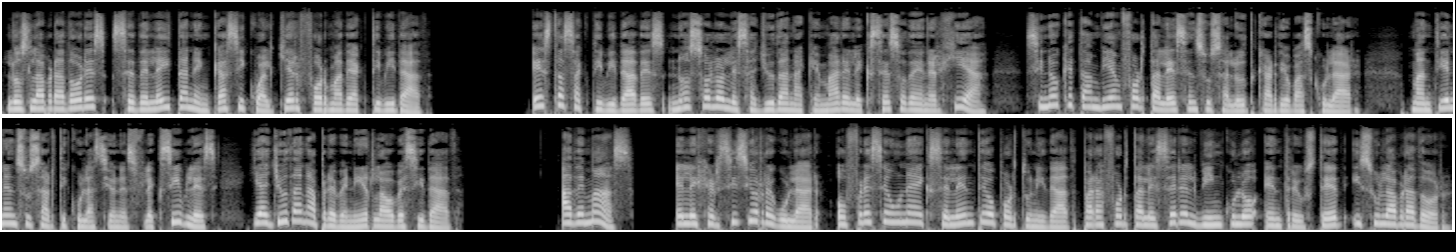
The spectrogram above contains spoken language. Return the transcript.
los labradores se deleitan en casi cualquier forma de actividad. Estas actividades no solo les ayudan a quemar el exceso de energía, sino que también fortalecen su salud cardiovascular, mantienen sus articulaciones flexibles y ayudan a prevenir la obesidad. Además, el ejercicio regular ofrece una excelente oportunidad para fortalecer el vínculo entre usted y su labrador.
